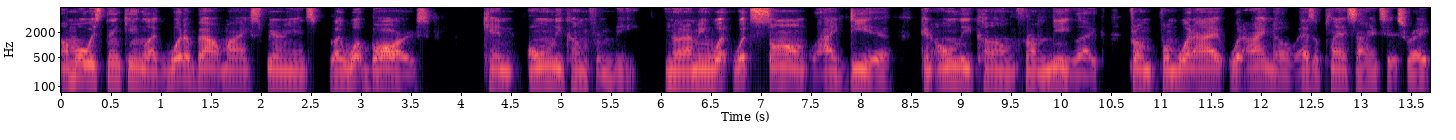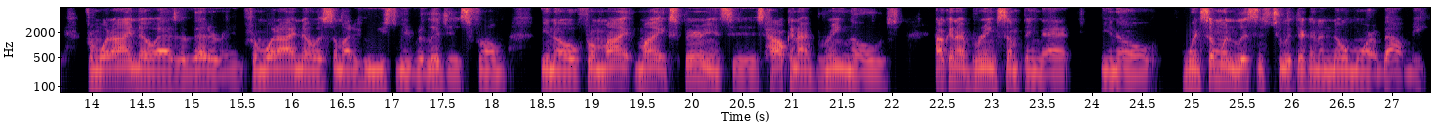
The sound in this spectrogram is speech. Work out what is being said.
I'm always thinking like, what about my experience? Like, what bars can only come from me? You know what I mean? What what song idea can only come from me? Like from from what I what I know as a plant scientist, right? From what I know as a veteran, from what I know as somebody who used to be religious, from you know, from my my experiences, how can I bring those? How can I bring something that, you know, when someone listens to it, they're gonna know more about me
